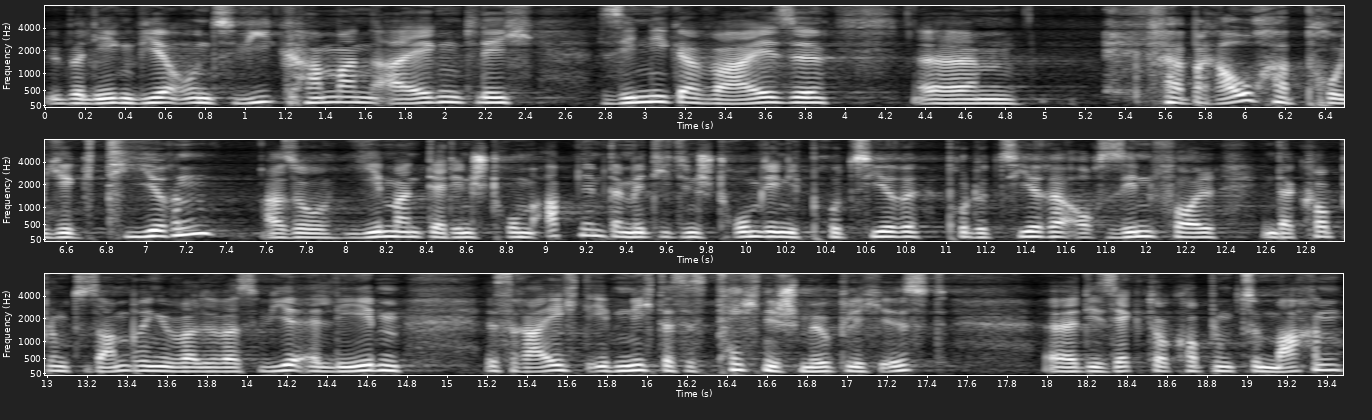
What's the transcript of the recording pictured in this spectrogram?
überlegen wir uns, wie kann man eigentlich sinnigerweise ähm, Verbraucher projektieren, also jemand, der den Strom abnimmt, damit ich den Strom, den ich produziere, produziere, auch sinnvoll in der Kopplung zusammenbringe, weil was wir erleben, es reicht eben nicht, dass es technisch möglich ist, die Sektorkopplung zu machen,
